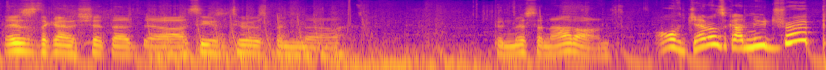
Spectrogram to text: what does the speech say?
This is the kind of shit that uh, season two has been uh, been missing out on. Oh, Genos got a new drip,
